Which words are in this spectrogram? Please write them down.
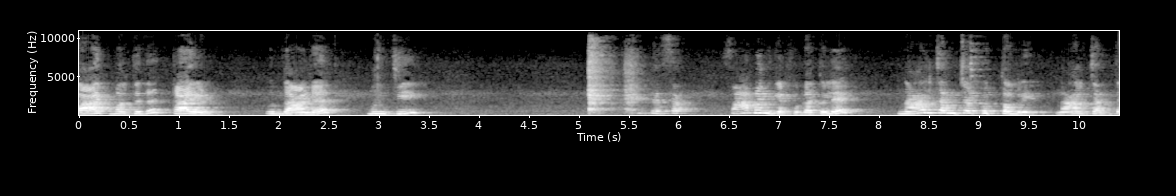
ಲಾಕ್ ಮಲ್ತದ ಕಾಯೋಡು. ಉದ್ದಾಂಡು ಮುಂಚಿ ಸಾಮಾನ್ಗೆ ಗತುಲೆ ನಾಲ್ಕು ಚಮಚ ಕೊತ್ತಂಬರಿ. ನಾಲ್ಕು ಚಮಚ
